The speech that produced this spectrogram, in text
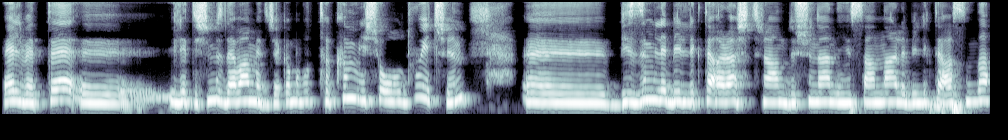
Elbette e, iletişimimiz devam edecek ama bu takım işi olduğu için e, bizimle birlikte araştıran, düşünen insanlarla birlikte aslında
